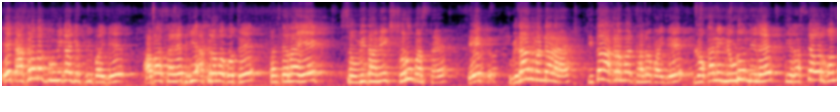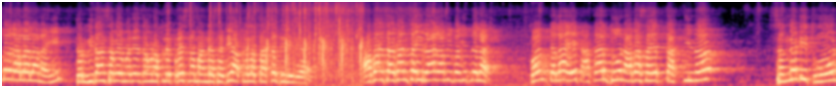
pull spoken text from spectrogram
एक आक्रमक भूमिका घेतली पाहिजे. आबासाहेब ही आक्रमक होते पण त्याला एक संविधानिक स्वरूप असतंय. एक विधानमंडळ आहे तिथं आक्रमक झालं पाहिजे. लोकांनी निवडून दिले की रस्त्यावर गोंधळ घालायला नाही तर विधानसभेमध्ये जाऊन आपले प्रश्न मांडण्यासाठी आपल्याला ताकद दिलेली आहे. आबासाहेबांचाही राग आम्ही बघितलेला आहे. पण त्याला एक आकार देऊन आबासाहेब ताकदीनं संघटित होऊन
